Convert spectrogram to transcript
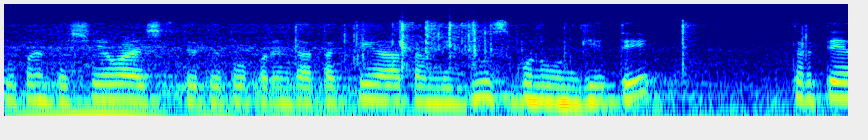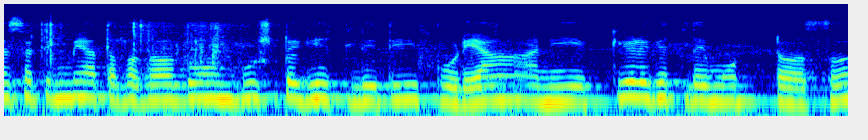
तोपर्यंत शेवाळ्या शिकते ते तोपर्यंत आता केळाचा मी ज्यूस बनवून घेते. तर त्यासाठी मी आता बघा दोन बुष्ट घेतली ती पुड्या आणि एक केळ घेतलं आहे मोठं असं.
